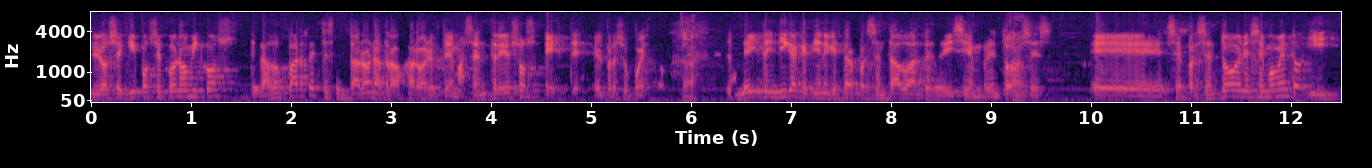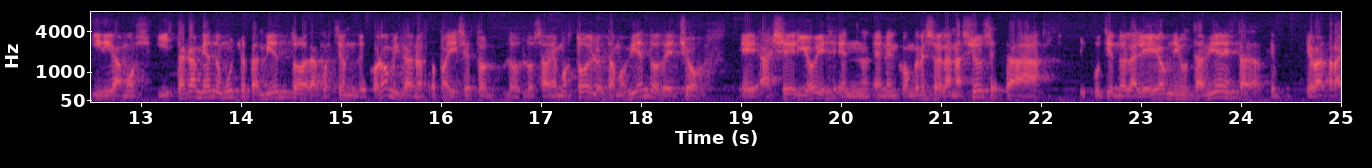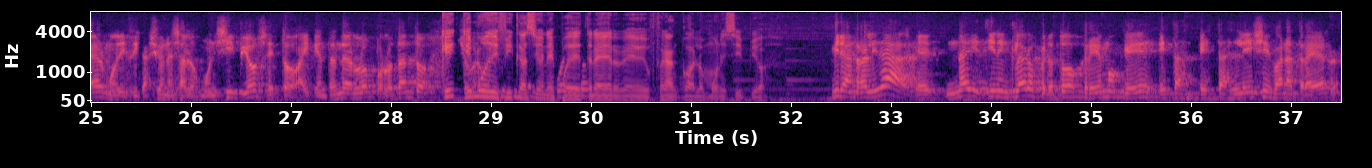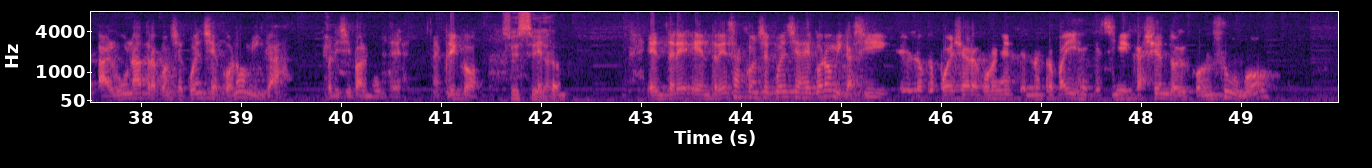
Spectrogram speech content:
Los equipos económicos de las dos partes se sentaron a trabajar varios temas, entre esos este, el presupuesto. La ley te indica que tiene que estar presentado antes de diciembre, entonces eh, se presentó en ese momento y, digamos, y está cambiando mucho también toda la cuestión económica de nuestro país. Esto lo, sabemos todo y lo estamos viendo. De hecho, eh, ayer y hoy en, el Congreso de la Nación se está discutiendo la ley ómnibus también, está, que, va a traer modificaciones a los municipios, esto hay que entenderlo, por lo tanto... ¿Qué, modificaciones puede traer eh, Franco a los municipios? Mira, en realidad nadie tiene en claro, pero todos creemos que estas, estas leyes van a traer alguna otra consecuencia económica principalmente. ¿Me explico? Sí, sí. entre, entre esas consecuencias económicas y eh, lo que puede llegar a ocurrir en, nuestro país es que sigue cayendo el consumo,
